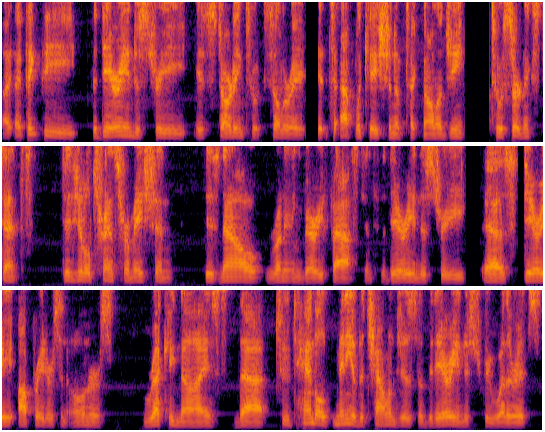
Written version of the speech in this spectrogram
I, think the the dairy industry is starting to accelerate its application of technology to a certain extent. Digital transformation is now running very fast into the dairy industry as dairy operators and owners recognize that to handle many of the challenges of the dairy industry, whether it's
